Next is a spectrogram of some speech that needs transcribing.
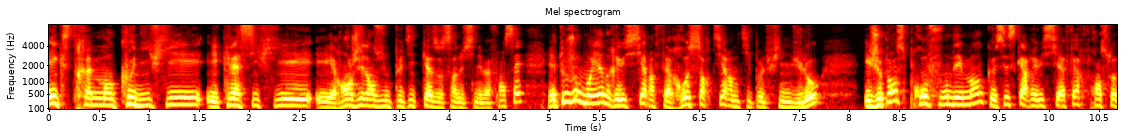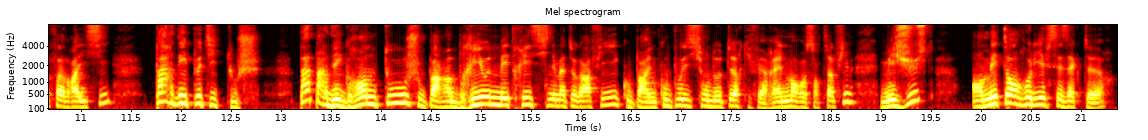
extrêmement codifié et classifié et rangé dans une petite case au sein du cinéma français, il y a toujours moyen de réussir à faire ressortir un petit peu le film du lot. Et je pense profondément que c'est ce qu'a réussi à faire François Favra ici, par des petites touches. Pas par des grandes touches ou par un brio de maîtrise cinématographique ou par une composition d'auteur qui fait réellement ressortir le film, mais juste en mettant en relief ses acteurs,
